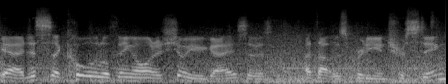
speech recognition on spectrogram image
yeah, just a cool little thing I wanted to show you guys. It was, I thought was pretty interesting.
